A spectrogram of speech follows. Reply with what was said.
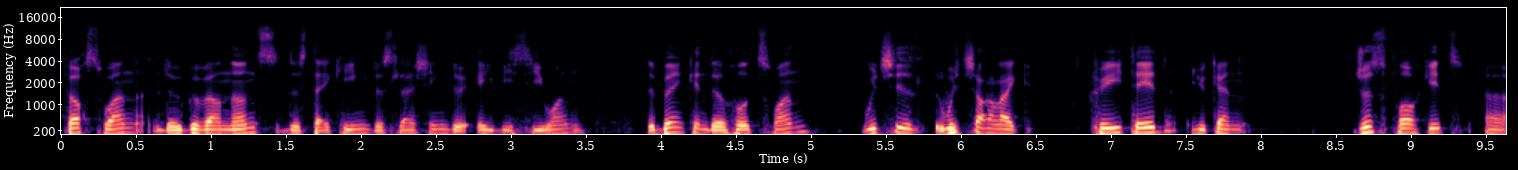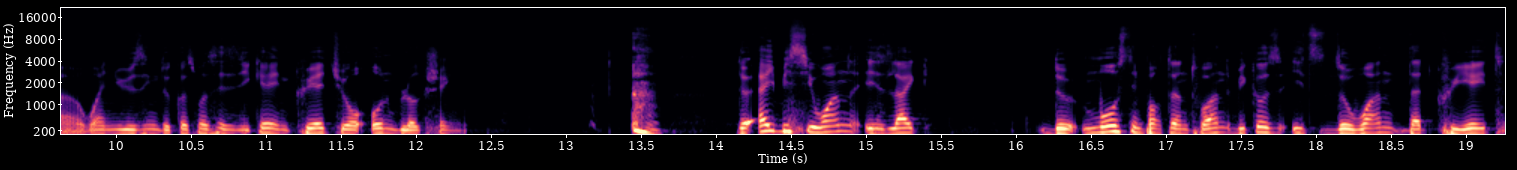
first one, the governance, the staking, the slashing, the IBC one, the bank and the host one, which is which are like created. You can just fork it uh, when using the Cosmos SDK and create your own blockchain. the IBC one is like the most important one because it's the one that create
